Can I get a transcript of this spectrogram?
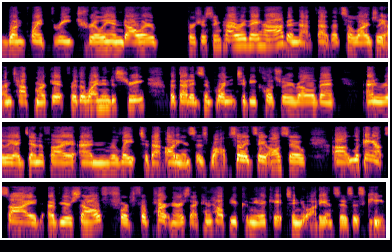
$1.3 trillion purchasing power they have and that, that that's a largely untapped market for the wine industry but that it's important to be culturally relevant and really identify and relate to that audience as well. So I'd say also uh, looking outside of yourself for, for partners that can help you communicate to new audiences is key.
